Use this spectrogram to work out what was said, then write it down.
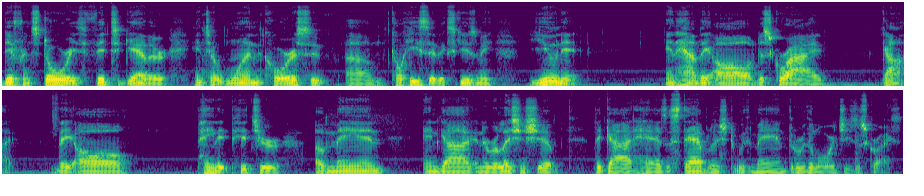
different stories fit together into one cohesive, um, cohesive, excuse me, unit, and how they all describe God. They all paint a picture of man and God and the relationship that God has established with man through the Lord Jesus Christ.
